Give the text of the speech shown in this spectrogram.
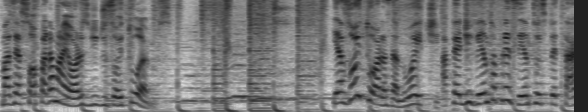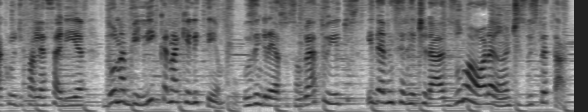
mas é só para maiores de 18 anos. E às 8 horas da noite, a Pé de Vento apresenta o espetáculo de palhaçaria Dona Bilica naquele tempo. Os ingressos são gratuitos e devem ser retirados uma hora antes do espetáculo.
